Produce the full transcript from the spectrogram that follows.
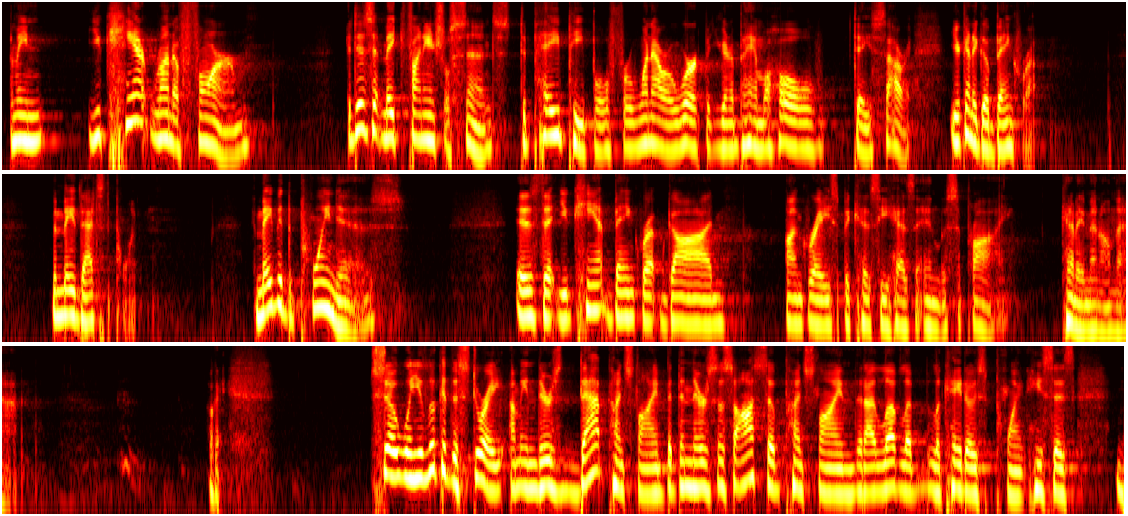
I mean, you can't run a farm. It doesn't make financial sense to pay people for one hour work, but you're going to pay them a whole day's salary. You're going to go bankrupt. But maybe that's the point. And maybe the point is, is that you can't bankrupt God on grace because he has an endless supply. Can I amen on that? Okay. So when you look at the story, I mean, there's that punchline, but then there's this also punchline that I love Lucado's point. He says,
